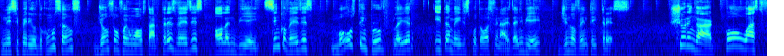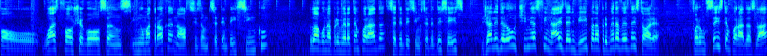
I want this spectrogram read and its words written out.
Nesse período com o Suns, Johnson foi um All-Star três vezes, All-NBA cinco vezes, Most Improved Player e também disputou as finais da NBA de 93. Shooting guard Paul Westphal. Westphal chegou ao Suns em uma troca na off-season de 75. Logo na primeira temporada, 75-76, já liderou o time às finais da NBA pela primeira vez na história. Foram seis temporadas lá,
